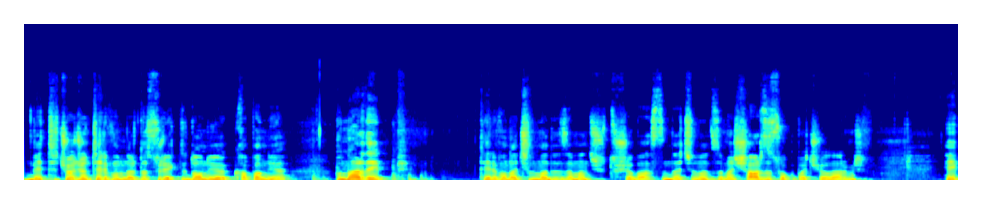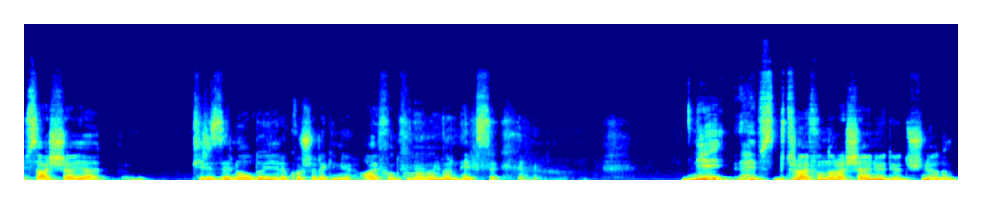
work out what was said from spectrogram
Ve çocuğun telefonları da sürekli donuyor, kapanıyor. Bunlar da hep telefon açılmadığı zaman, şu tuşa bastığında açılmadığı zaman şarjı sokup açıyorlarmış. Hepsi aşağıya prizlerin olduğu yere koşarak iniyor. iPhone kullananların hepsi. Niye hepsi bütün iPhone'lar aşağı iniyor diye düşünüyordum.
